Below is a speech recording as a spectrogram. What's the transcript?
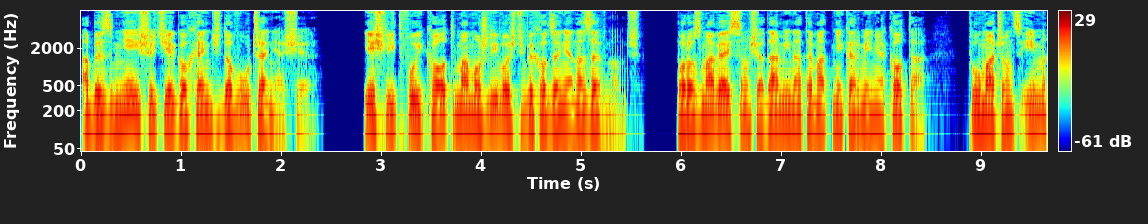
aby zmniejszyć jego chęć do włóczenia się. Jeśli twój kot ma możliwość wychodzenia na zewnątrz, porozmawiaj z sąsiadami na temat niekarmienia kota, tłumacząc im,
